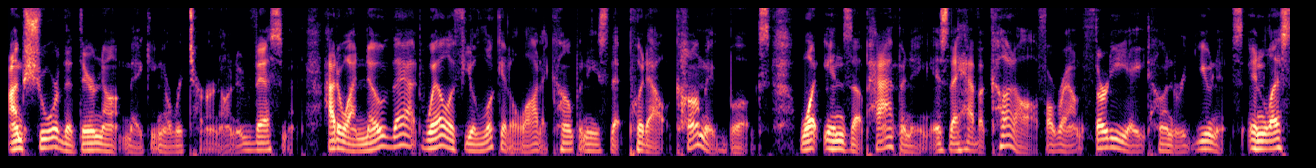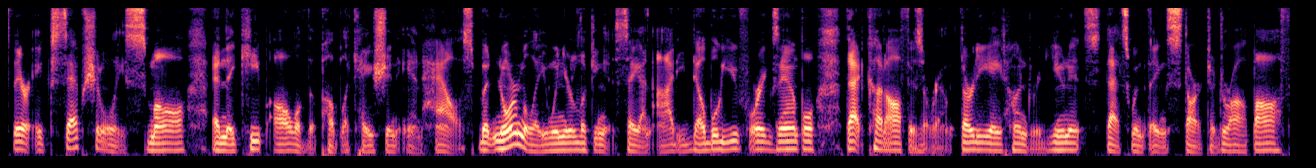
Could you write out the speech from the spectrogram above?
I'm sure that they're not making a return on investment. How do I know that? Well, if you look at a lot of companies that put out comic books, what ends up happening is they have a cutoff around 3,800 units, unless they're exceptionally small and they keep all of the publication in house. But normally, when you're looking at, say, an IDW, for example, that cutoff is around 3,800 units. That's when things start to drop off.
